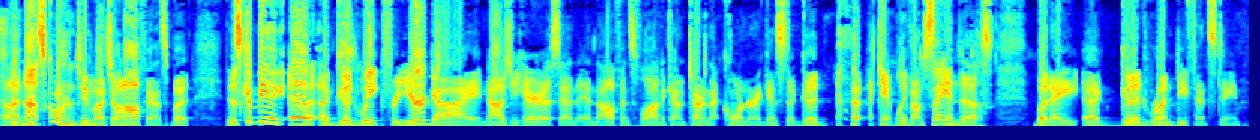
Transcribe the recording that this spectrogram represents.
uh, not scoring too much on offense. But this could be a, a, a, good week for your guy Najee Harris and and the offensive line to kind of turn that corner against a good. I can't believe I'm saying this, but a, a good run defense team.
